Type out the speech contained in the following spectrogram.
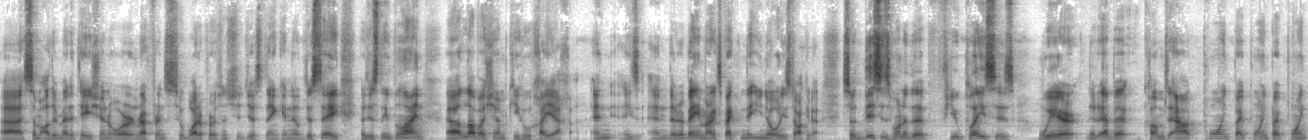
uh, some other meditation or in reference to what a person should just think, and he'll just say he'll just leave the line uh, "Love Hashem kihu chayecha," and he's and the rebbeim are expecting that you know what he's talking about. So this is one of the few places where the Rebbe comes out point by point by point,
